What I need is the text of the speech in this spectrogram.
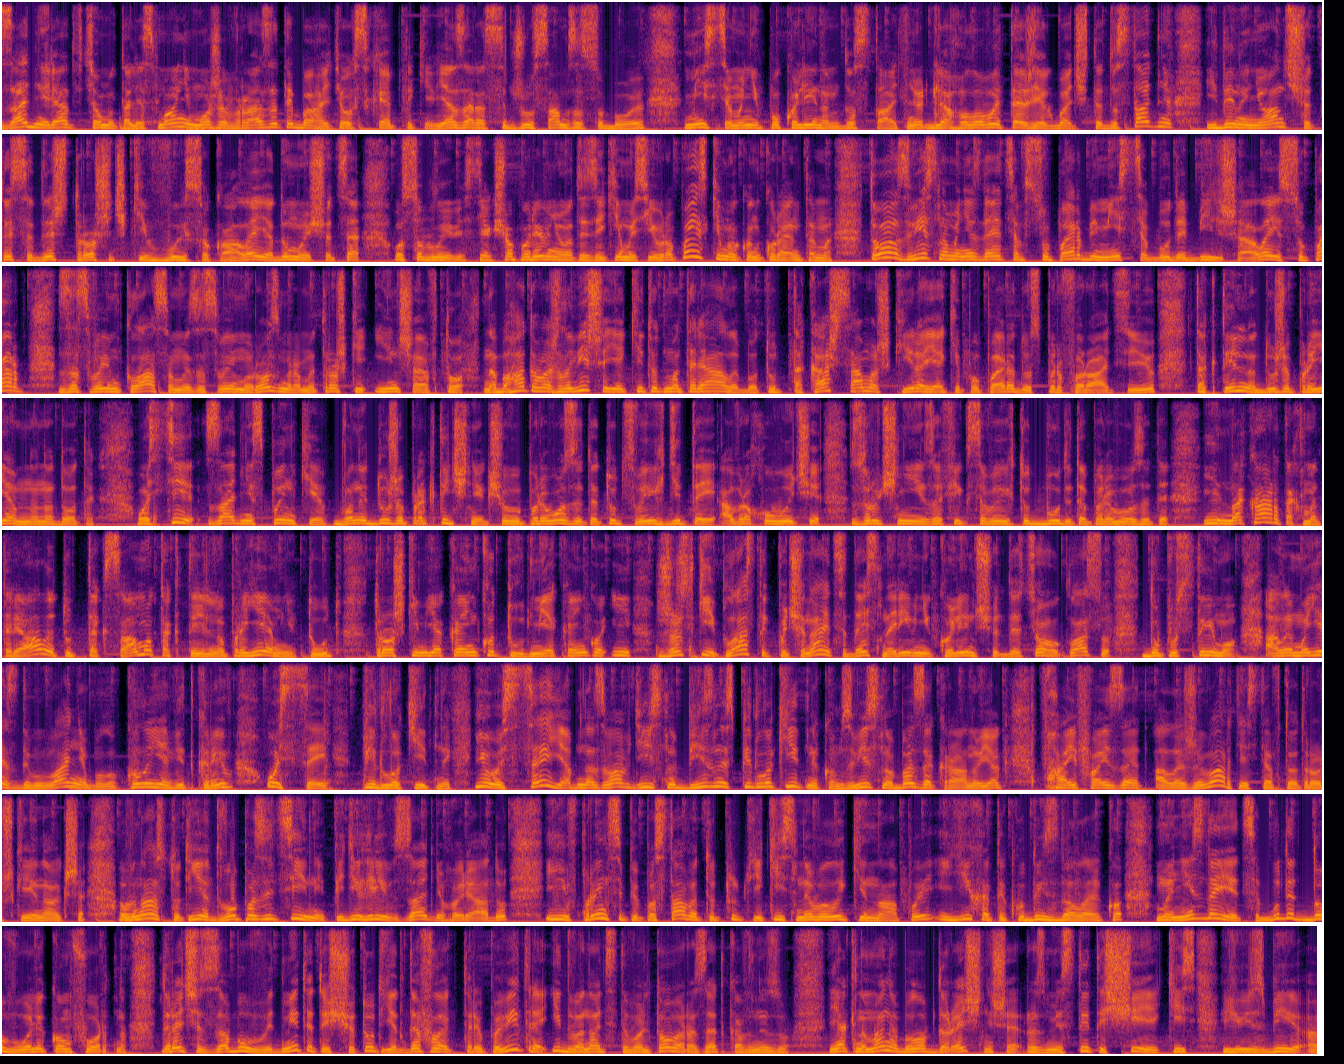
Задній ряд в цьому талісмані може вразити багатьох скептиків. Я зараз сиджу сам за собою. Місця мені по колінам достатньо. Для голови теж, як бачите, достатньо. Єдиний нюанс, що ти сидиш трошечки високо, але я думаю, що це особливість. Якщо порівнювати з якимись європейськими конкурентами, то звісно, мені здається, в супербі місця буде більше. Але і суперб за своїм класом і за своїми розмірами трошки інше авто. Набагато важливіше, які тут матеріали, бо тут така ж сама шкіра, як і попереду, з перфорацією. Тактильно дуже приємно на дотик. Ось ці задні спинки, вони дуже практичні, якщо ви перевозите тут своїх дітей, а враховуючи зручні зафікси, ви їх тут будете перевозити. І на картах матеріали тут так само тактильно приємні. Тут трошки м'якенько, тут м'якенько. І жорсткий пластик починається десь на рівні колін, що для цього класу допустимо. Але моє здивування було, коли я відкрив ось цей підлокітник. І ось це я б назвав дійсно бізнес-підлокітником. Звісно, без екрану, як в Hi-Fi Z, але ж і вартість авто трошки інакше. В нас тут є двопозиційний підігрів заднього ряду, і в принципі поставити тут якісь невеликі напи і їхати кудись далеко. Мені здається, буде доволі комфортно. До речі, забув відмітити, що тут є дефлектори повітря і 12-вольтова розетка внизу. Як на мене, було б доречніше розмістити ще якісь USB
